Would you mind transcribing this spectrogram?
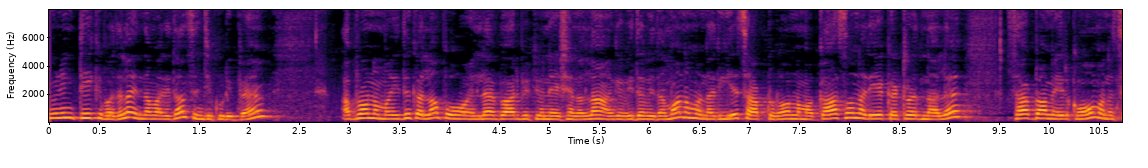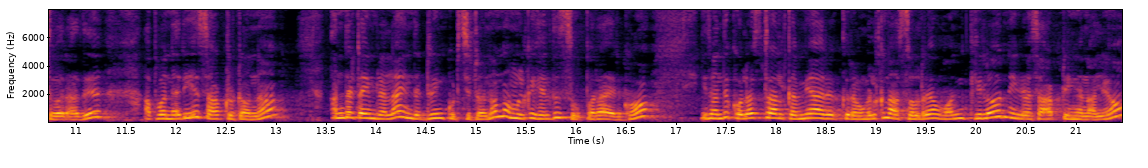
ஈவினிங் டீக்கு பதிலாக இந்த மாதிரி தான் செஞ்சு குடிப்பேன். அப்புறம் நம்ம இதுக்கெல்லாம் போவோம் இல்லை பார்பிக்யூ நேஷன் எல்லாம் அங்கே விதவிதமாக நம்ம நிறைய சாப்பிடுவோம் நம்ம காசும் நிறைய கட்டுறதுனால சாப்பிடாம இருக்கவும் மனசு வராது. அப்போ நிறைய சாப்பிட்டுட்டோன்னா அந்த டைம்லலாம் இந்த ட்ரிங்க் குடிச்சிட்டோன்னா நம்மளுக்கு ஹெல்த்து சூப்பராக இருக்கும். இது வந்து கொலஸ்ட்ரால் கம்மியாக இருக்கிறவங்களுக்கு நான் சொல்கிறேன் ஒன் கிலோ நீங்கள் சாப்பிட்டீங்கனாலையும்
